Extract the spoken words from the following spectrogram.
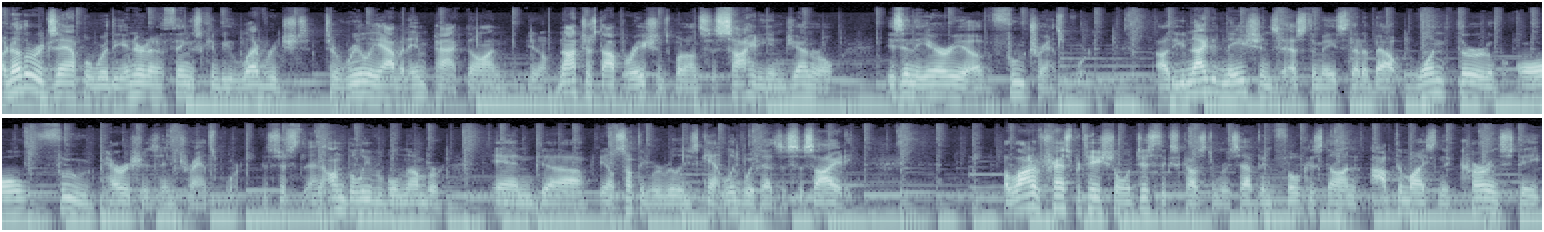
Another example where the Internet of Things can be leveraged to really have an impact on, you know, not just operations, but on society in general, is in the area of food transport. Uh, the United Nations estimates that about one third of all food perishes in transport. It's just an unbelievable number and uh, you know, something we really just can't live with as a society. A lot of transportation logistics customers have been focused on optimizing the current state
